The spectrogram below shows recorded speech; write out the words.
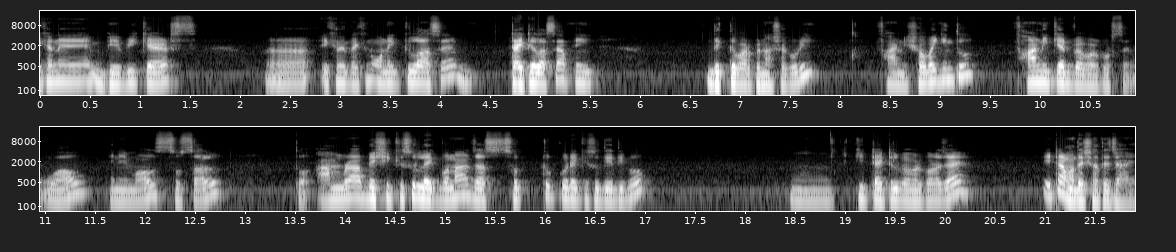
এখানে বেবি ক্যাটস এখানে দেখেন অনেকগুলো আছে টাইটেল আছে, আপনি দেখতে পারবেন আশা করি। ফানি সবাই কিন্তু ফানি ক্যাট ব্যবহার করছে। Wow animals social. তো আমরা বেশি কিছু লিখব না, জাস্ট ছোট্ট করে কিছু দিয়ে দিব। কি টাইটেল ব্যবহার করা যায়? এটা আমাদের সাথে যায়।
